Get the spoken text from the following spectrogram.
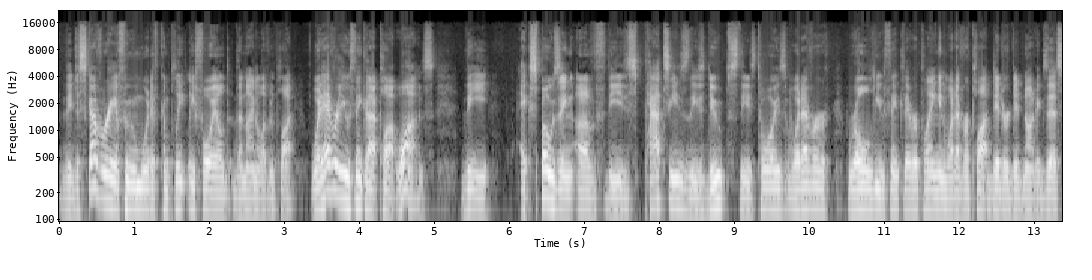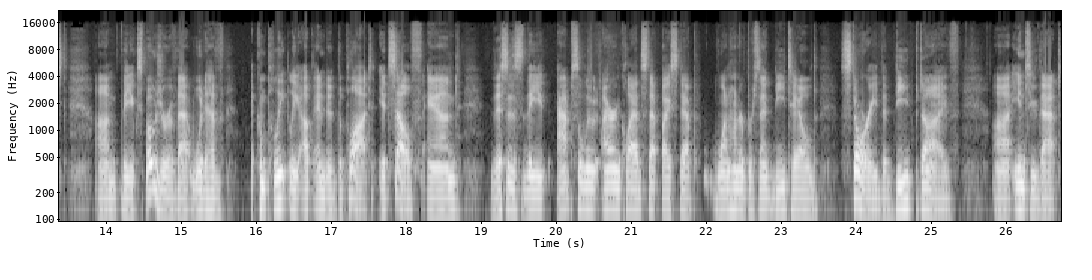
the discovery of whom would have completely foiled the 9 11 plot. Whatever you think that plot was, the exposing of these patsies, these dupes, these toys, whatever role you think they were playing in whatever plot did or did not exist, um, the exposure of that would have completely upended the plot itself. And this is the absolute ironclad, step by step, 100% detailed story, the deep dive uh, into that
